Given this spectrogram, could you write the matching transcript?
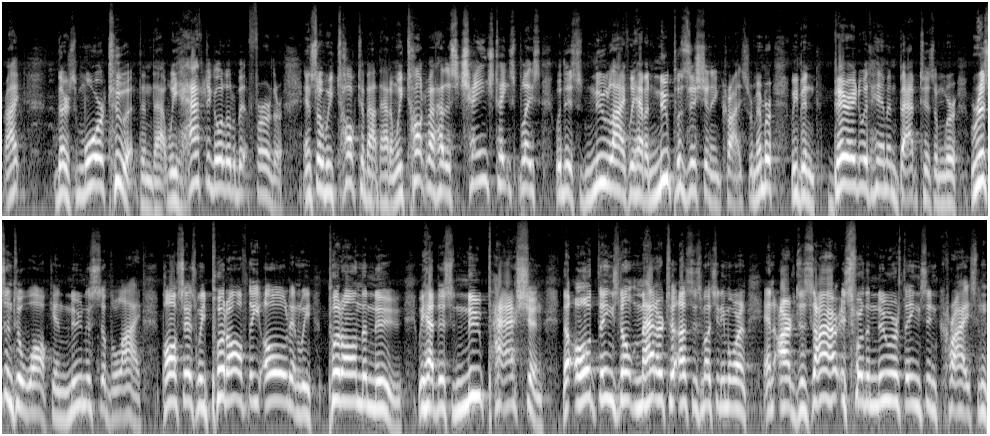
right? There's more to it than that. We have to go a little bit further. And so we talked about that. And we talked about how this change takes place with this new life. We have a new position in Christ. Remember, we've been buried with Him in baptism. We're risen to walk in newness of life. Paul says we put off the old and we put on the new. We have this new passion. The old things don't matter to us as much anymore. And, and our desire is for the newer things in Christ. And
